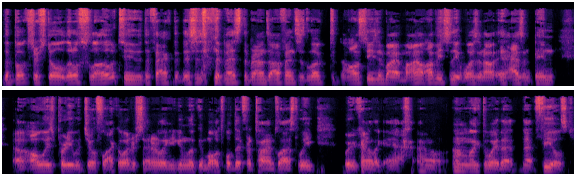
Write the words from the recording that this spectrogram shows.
the books are still a little slow to the fact that this is the best the Browns offense has looked all season by a mile. Obviously, it wasn't. It hasn't been uh, always pretty with Joe Flacco under center. Like you can look at multiple different times last week where you're kind of like, eh, I don't, I don't like the way that that feels.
